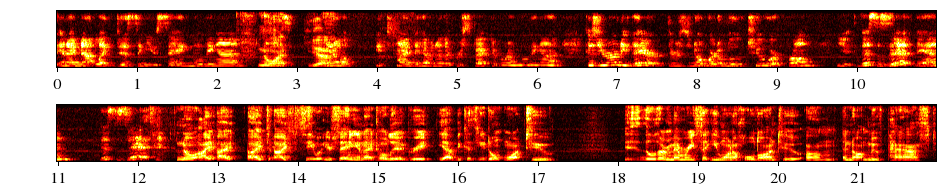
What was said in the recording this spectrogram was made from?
and I'm not like dissing you saying moving on. No, I, yeah, You know, it's time to have another perspective around moving on because you're already there. There's nowhere to move to or from. You, this is it, man. This is it. No, I, I, I, I see what you're saying, and I totally agree. Yeah, because you don't want to. Those are memories that you want to hold on to um, and not move past.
